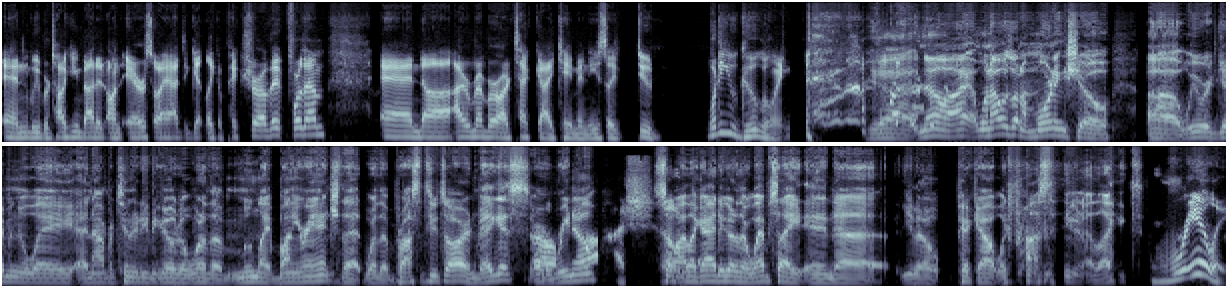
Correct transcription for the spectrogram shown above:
and we were talking about it on air, so I had to get like a picture of it for them. And uh, I remember our tech guy came in. He's like, "Dude, what are you googling?" Yeah, no. I when I was on a morning show, uh, we were giving away an opportunity to go to one of the Moonlight Bunny Ranch that where the prostitutes are in Vegas or Oh, Reno. Gosh. So Oh, I like I had to go to their website and uh, you know pick out which prostitute I liked. really?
